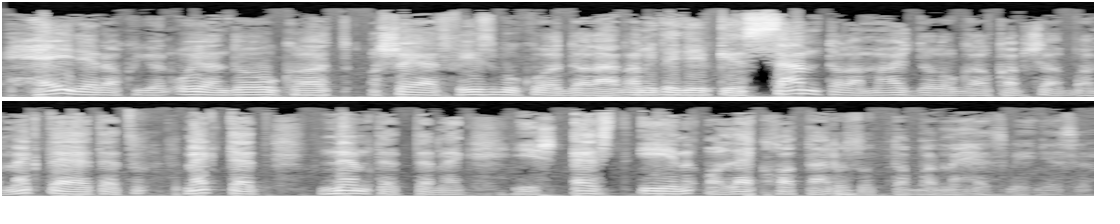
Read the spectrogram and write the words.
helyre rakjon olyan dolgokat a saját Facebook oldalán, amit egyébként számtalan más dologgal kapcsolatban megtehetett, megtett, nem tette meg, és ezt én a leghatározottabban nehezményezem.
